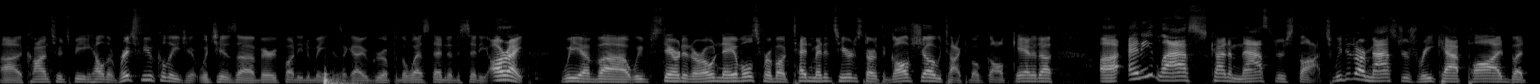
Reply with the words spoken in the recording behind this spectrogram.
Uh, concerts being held at Richview Collegiate, which is uh, very funny to me as a guy who grew up in the west end of the city. All right, we have uh, we've stared at our own navels for about ten minutes here to start the golf show. We talked about Golf Canada. Uh, any last kind of Masters thoughts? We did our Masters recap pod, but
